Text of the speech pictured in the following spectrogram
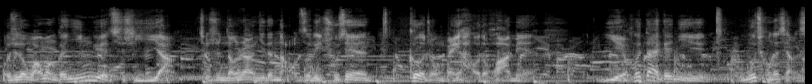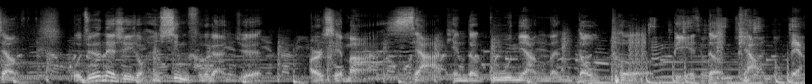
我觉得往往跟音乐其实一样，就是能让你的脑子里出现各种美好的画面。也会带给你无穷的想象，我觉得那是一种很幸福的感觉，而且嘛，夏天的姑娘们都特别的漂亮。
